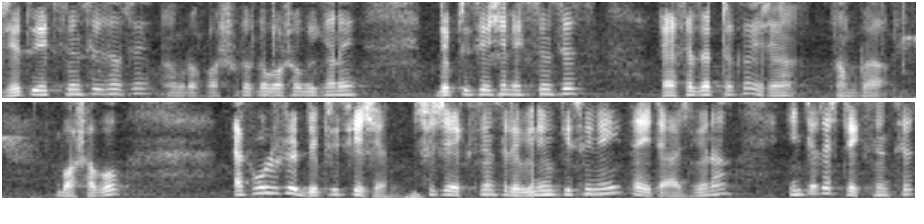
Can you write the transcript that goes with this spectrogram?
যেহেতু এক্সপেন্সেস আছে, আমরা পাঁচশো টাকা বসাবো এখানে। ডেপ্রিসিয়েশন এক্সপেন্সেস এক হাজার টাকা, এটা আমরা বসাবো। অ্যাকুমুলেটেড ডেপ্রিসিয়েশন শেষে এক্সপেন্স রেভিনিউ কিছু নেই, তাই এটা আসবে না। ইন্টারেস্ট এক্সপেন্সেস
